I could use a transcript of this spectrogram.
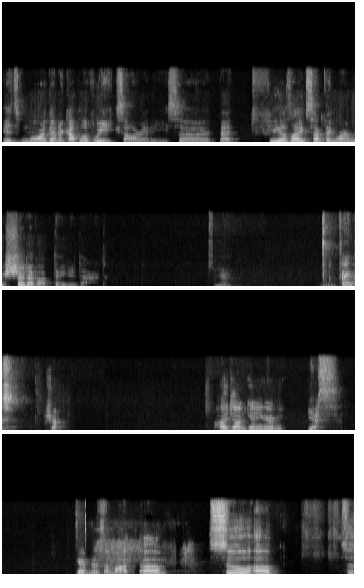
it's more than a couple of weeks already. So that feels like something where we should have updated that. Yeah. Thanks. Sure. Hi, John. Can you hear me? Yes. Gabriel Samad. Um, so, uh, so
